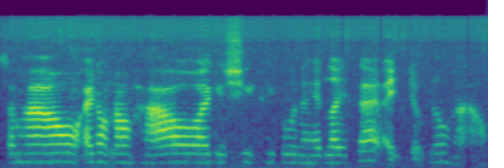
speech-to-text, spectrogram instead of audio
Somehow, I don't know how I can shoot people in the head like that. I don't know how.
